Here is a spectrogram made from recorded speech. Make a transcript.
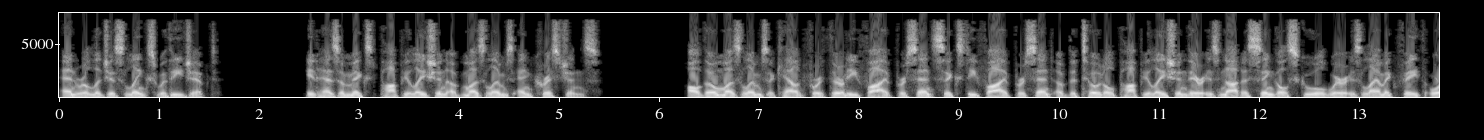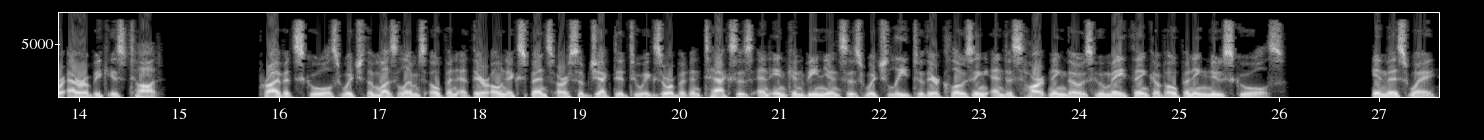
and religious links with Egypt. It has a mixed population of Muslims and Christians. Although Muslims account for 35%-65% of the total population there is not a single school where Islamic faith or Arabic is taught. Private schools which the Muslims open at their own expense are subjected to exorbitant taxes and inconveniences which lead to their closing and disheartening those who may think of opening new schools. In this way,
